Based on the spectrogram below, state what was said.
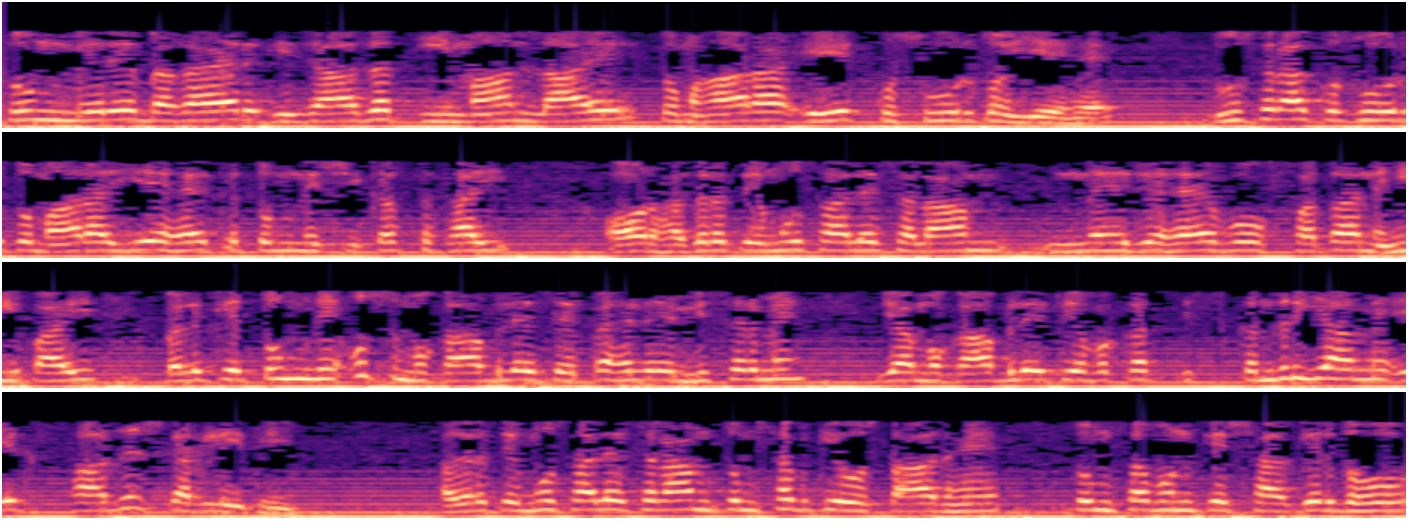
تم میرے بغیر اجازت ایمان لائے، تمہارا ایک قصور تو یہ ہے۔ دوسرا قصور تمہارا یہ ہے کہ تم نے شکست کھائی اور حضرت موسا علیہ السلام نے جو ہے وہ فتح نہیں پائی، بلکہ تم نے اس مقابلے سے پہلے مصر میں یا مقابلے کے وقت اسکندریہ میں ایک سازش کر لی تھی۔ حضرت علیہ السلام، تم سب کے استاد ہیں، تم سب ان کے شاگرد ہو،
